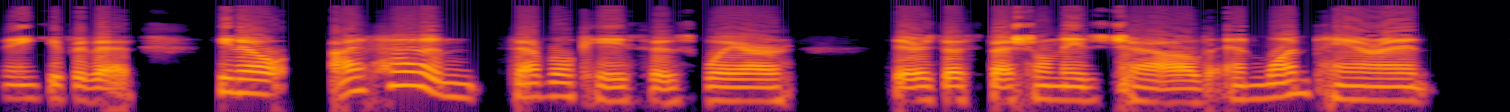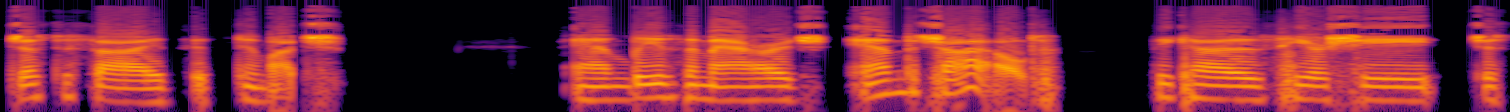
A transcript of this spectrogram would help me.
Thank you for that. You know, I've had in several cases where there's a special needs child and one parent just decides it's too much and leaves the marriage and the child because he or she just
